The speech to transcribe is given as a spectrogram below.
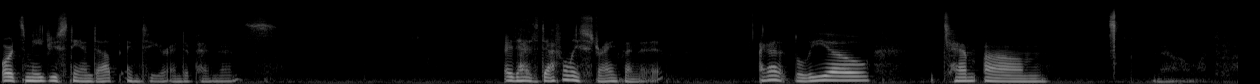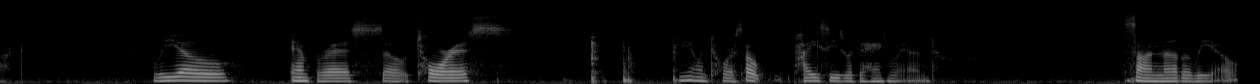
Or it's made you stand up into your independence. It has definitely strengthened it. I got Leo, Tem, um, no, what the fuck? Leo, Empress, so Taurus. Leo and Taurus. Oh, Pisces with the hangman. Sun, another Leo.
